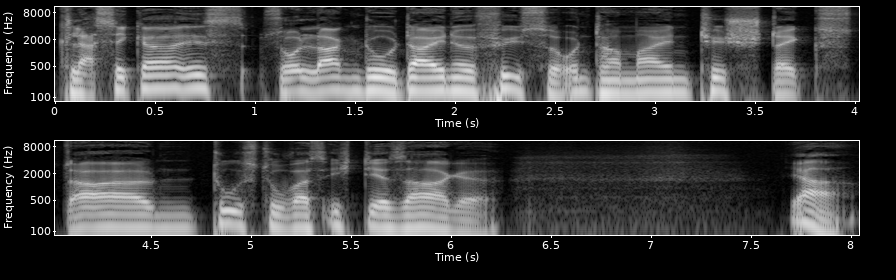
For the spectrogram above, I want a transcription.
Klassiker ist, solange du deine Füße unter meinen Tisch steckst, dann tust du, was ich dir sage. Ja,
